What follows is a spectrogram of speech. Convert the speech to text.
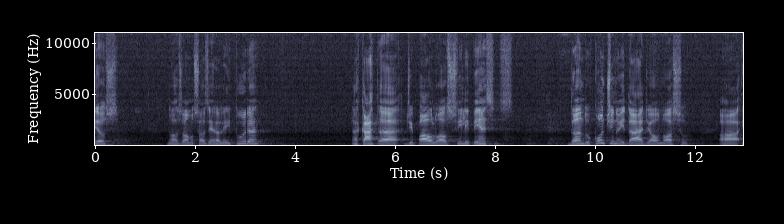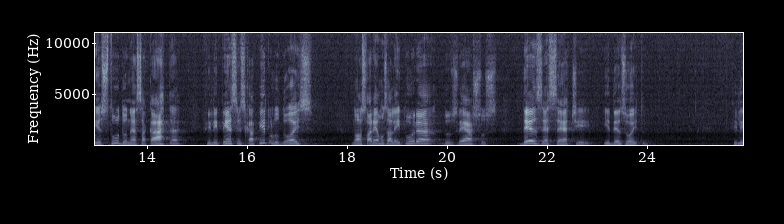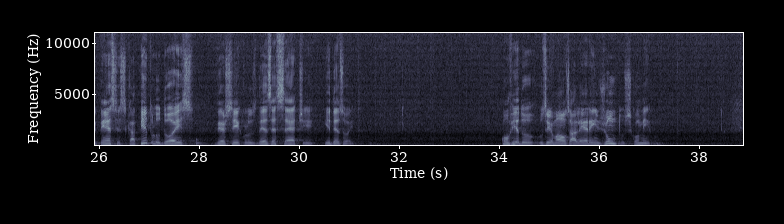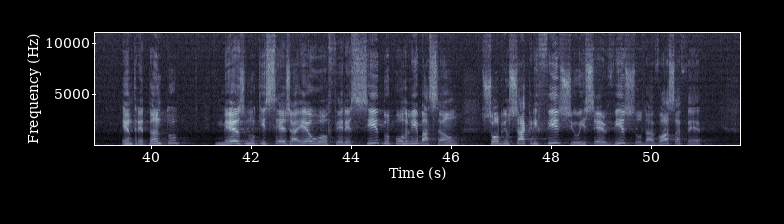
Deus, nós vamos fazer a leitura na carta de Paulo aos Filipenses, dando continuidade ao nosso uh, estudo nessa carta, Filipenses capítulo 2, nós faremos a leitura dos versos 17 e 18. Filipenses capítulo 2, versículos 17 e 18. Convido os irmãos a lerem juntos comigo. Entretanto, mesmo que seja eu oferecido por libação sobre o sacrifício e serviço da vossa fé,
